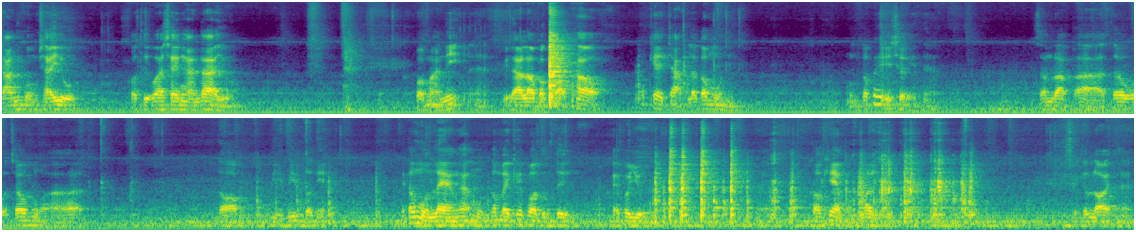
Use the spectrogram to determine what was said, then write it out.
ตามที่ผมใช้อยู่ ก็ถือว่าใช้งานได้อยู่ ประมาณนี้นะเวลาเราประกอบเข้าแค่จับแล้วก็หมุนหมุนก็ไปเฉยๆนะสำหรับเจ้าเจ้าหัวดอกบีบิบตัวนี้ ไม่ต้องหมุนแรงครับหมุนเข้าไปแค่พอตึงๆแค่พออยู่นะก็แค่หมุนเข้าอยู่เสร็จเรียบร้อยนะ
